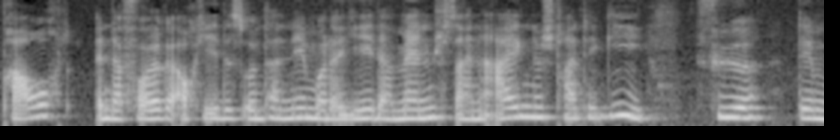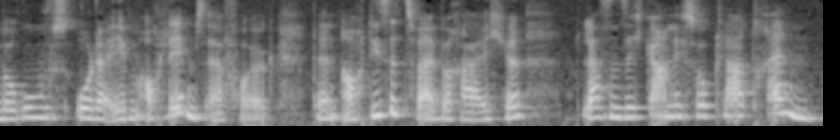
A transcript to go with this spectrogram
braucht in der Folge auch jedes Unternehmen oder jeder Mensch seine eigene Strategie für den Berufs- oder eben auch Lebenserfolg. Denn auch diese zwei Bereiche lassen sich gar nicht so klar trennen.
